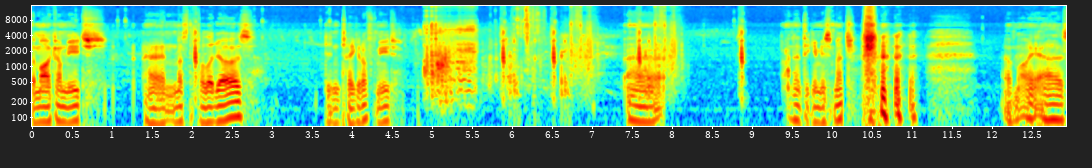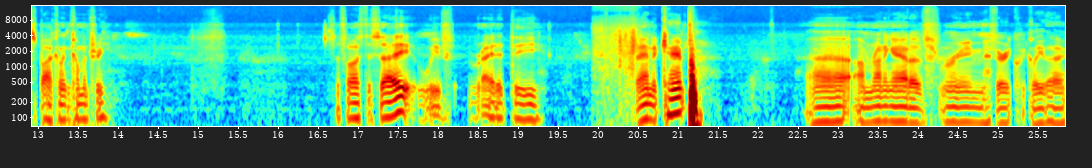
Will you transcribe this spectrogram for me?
The mic on mute and must apologise. Didn't take it off mute. Uh, I don't think you missed much of my uh, sparkling commentary. Suffice to say, we've raided the bandit camp. Uh, I'm running out of room very quickly though.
